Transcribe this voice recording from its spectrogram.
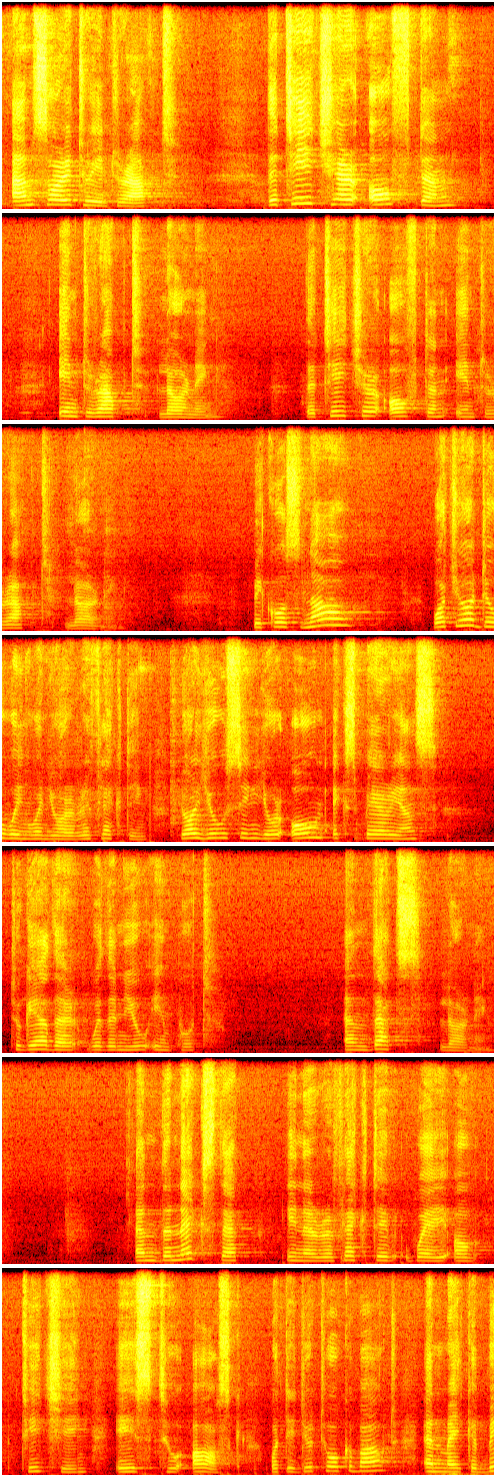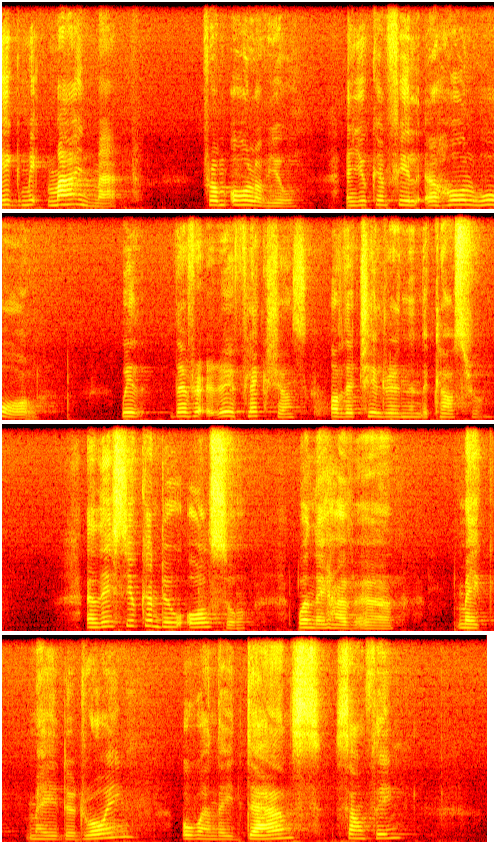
I'm sorry to interrupt. The teacher often interrupt learning. The teacher often interrupt learning. Because now what you are doing when you are reflecting, you are using your own experience together with a new input. And that's learning. And the next step in a reflective way of teaching is to ask, what did you talk about? And make a big mind map from all of you. And you can fill a whole wall with the re reflections of the children in the classroom. And this you can do also when they have uh, make, made a drawing or when they dance something.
